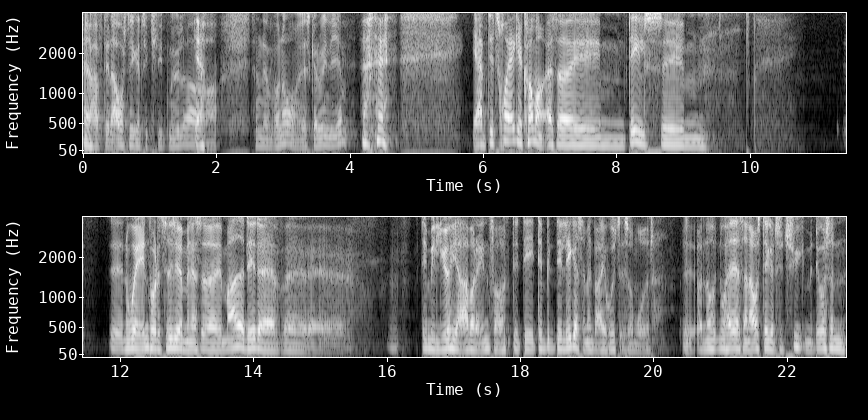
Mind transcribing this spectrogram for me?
Ja. har haft en afstikker til Klitmøller. Ja. Og sådan der. Hvornår øh, skal du egentlig hjem? Ja, det tror jeg ikke, jeg kommer. Altså, øh, dels... Øh, øh, nu er jeg inde på det tidligere, men altså meget af det, der... Øh, det miljø, jeg arbejder indenfor, det, det, det, det ligger simpelthen bare i hovedstadsområdet. Øh, og nu, nu havde jeg sådan en afstikker til Thy, men det var sådan...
